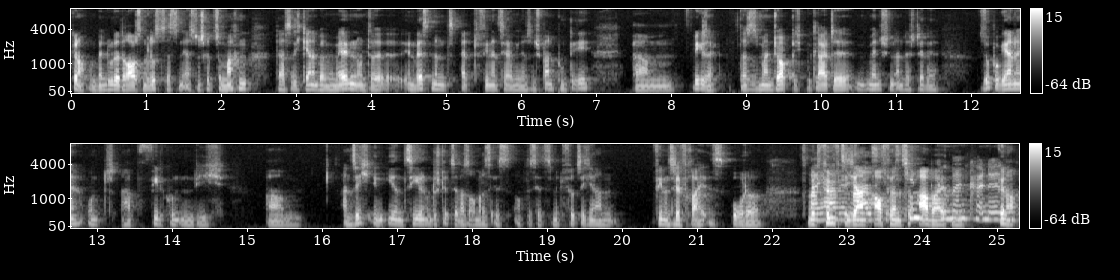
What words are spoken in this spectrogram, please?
genau, und wenn du da draußen Lust hast, den ersten Schritt zu machen, darfst du dich gerne bei mir melden unter investment at finanziell-entspannt.de. Ähm, wie gesagt, das ist mein Job. Ich begleite Menschen an der Stelle super gerne und habe viele Kunden, die ich ähm, an sich in ihren Zielen unterstütze, was auch immer das ist. Ob das jetzt mit 40 Jahren finanziell frei ist oder Zwei mit 50 Jahre Jahren aufhören zu kind arbeiten. Genau.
